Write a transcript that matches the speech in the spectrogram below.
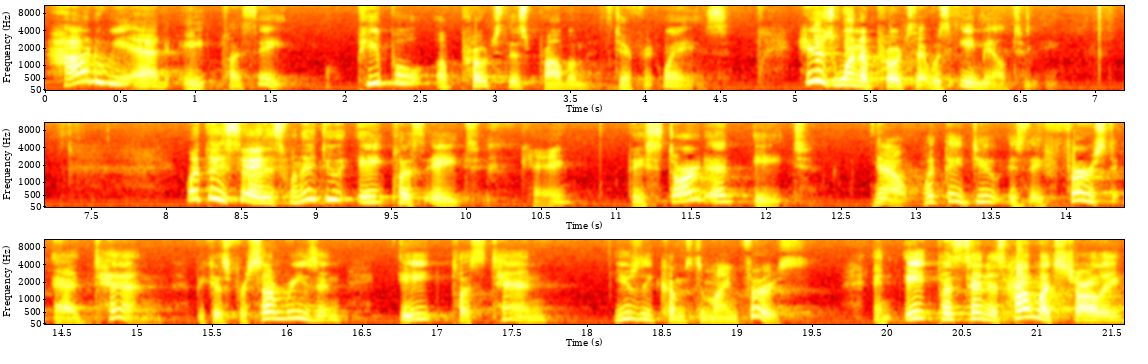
how do we add 8 plus 8? People approach this problem different ways. Here's one approach that was emailed to me. What they said is when they do 8 plus 8, okay, they start at 8. Now, what they do is they first add 10, because for some reason, 8 plus 10 usually comes to mind first. And 8 plus 10 is how much, Charlie?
